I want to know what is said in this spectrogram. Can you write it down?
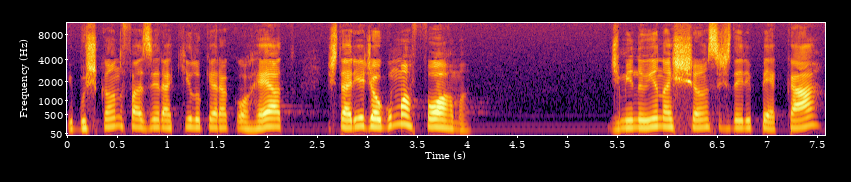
e buscando fazer aquilo que era correto, estaria de alguma forma diminuindo as chances dele pecar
